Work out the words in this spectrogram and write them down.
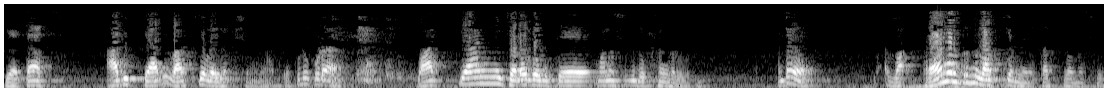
he attacks ఆదిత్యాది వాక్య వైలక్షణ్యాలు. ఎప్పుడు కూడా వాక్యాన్ని చెడగొడితే మనసుకు దుఃఖం కలుగుతుంది. అంటే ప్రేమ ఉంటుంది వాక్యం మీద తత్వమసి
